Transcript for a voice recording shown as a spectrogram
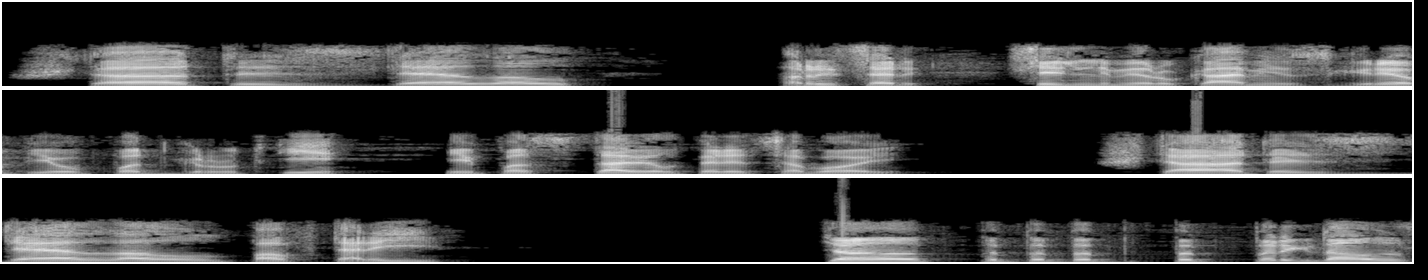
Что ты сделал? Рыцарь сильными руками сгреб его под грудки и поставил перед собой. Что ты сделал? Повтори. Я пригнал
